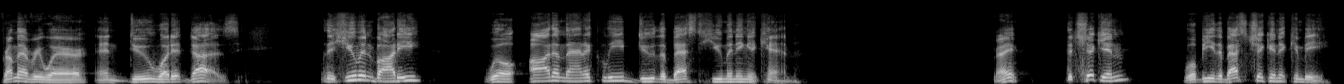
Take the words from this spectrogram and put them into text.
from everywhere and do what it does. The human body will automatically do the best humaning it can. Right? The chicken will be the best chicken it can be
